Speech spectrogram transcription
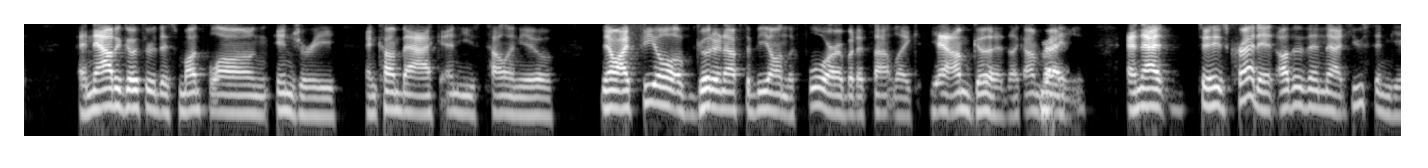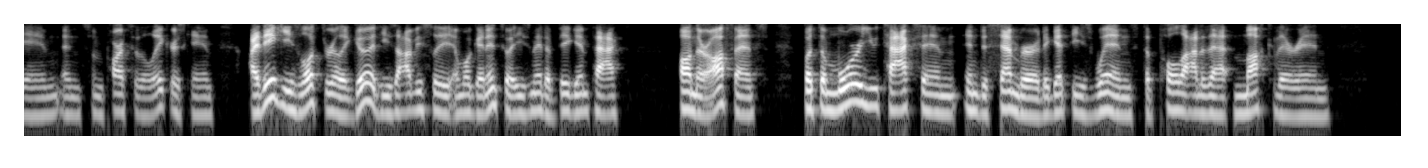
And now to go through this month long injury and come back and he's telling you, you know, I feel good enough to be on the floor, but it's not like, yeah, I'm good. Like I'm right. ready. And that, to his credit, other than that Houston game and some parts of the Lakers game, I think he's looked really good. He's obviously, and we'll get into it, he's made a big impact on their offense. But the more you tax him in December to get these wins to pull out of that muck they're in,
